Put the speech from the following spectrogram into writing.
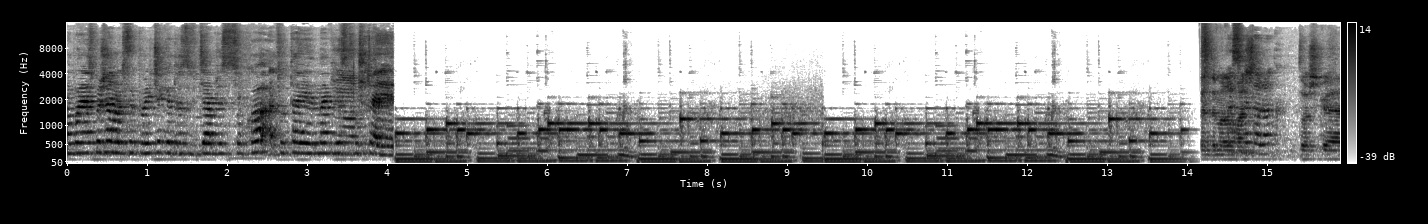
No, bo ja spojrzałam na twój policzek i od razu widziałam, że jest sucho, a tutaj jednak jest No, tłuszczenie. Będę malować Kosmetolog. troszkę.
